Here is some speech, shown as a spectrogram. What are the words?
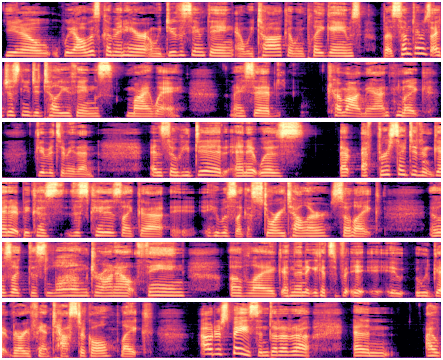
you know, we always come in here and we do the same thing and we talk and we play games, but sometimes I just need to tell you things my way. And I said, come on, man, like, give it to me then. And so he did. And it was, at, at first I didn't get it because this kid is like a, he was like a storyteller. So like, it was like this long drawn out thing of like, and then it gets, it, it, it would get very fantastical, like outer space and da da da. And I,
